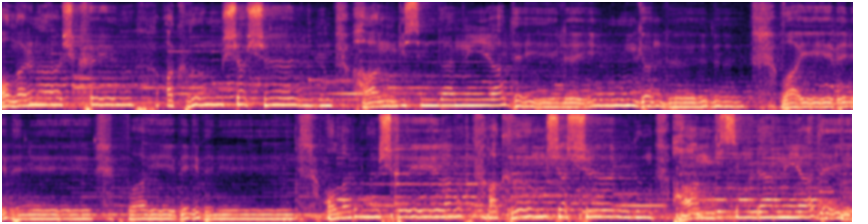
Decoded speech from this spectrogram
Onların aşkıyla aklım şaşırdım Hangisinden ya eyleyim gönlümü? Vay beni beni, vay beni beni. Onların aşkıyla? Aklım şaşırdım Hangisinden ya eyleyim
